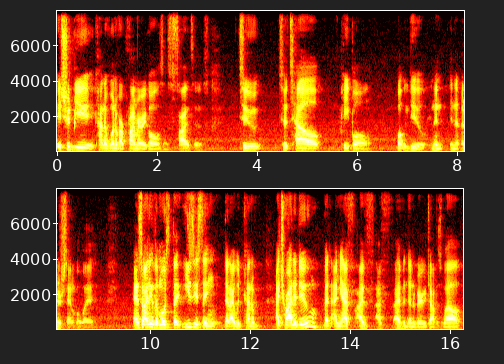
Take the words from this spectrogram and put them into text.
it should be kind of one of our primary goals as scientists to to tell people what we do in an, in an understandable way. And so I think the most the easiest thing that I would kind of I try to do, but I mean I've I've, I've I haven't done a very good job as well.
